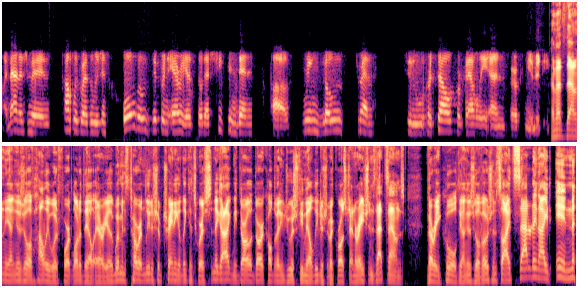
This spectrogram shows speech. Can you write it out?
time management, conflict resolution, all those different areas so that she can then uh, bring those strengths to herself, her family, and her community. And that's down in the Israel of Hollywood, Fort Lauderdale area. The Women's Torah and Leadership Training at Lincoln Square Synagogue, Midar Lador, cultivating Jewish female leadership across generations. That sounds very cool. The Young Israel of Oceanside. Saturday night in,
